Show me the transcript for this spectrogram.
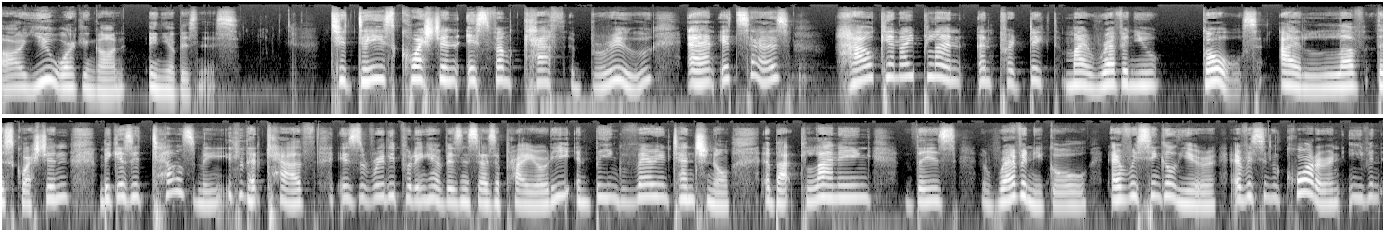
are you working on in your business. Today's question is from Kath Brew, and it says, How can I plan and predict my revenue goals? I love this question because it tells me that Kath is really putting her business as a priority and being very intentional about planning this revenue goal every single year, every single quarter, and even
